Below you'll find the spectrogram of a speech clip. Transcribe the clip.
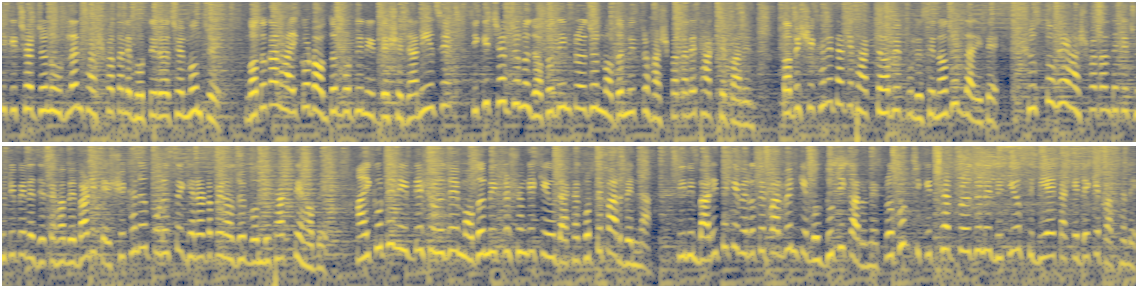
চিকিৎসার জন্য উডল্যান্ডস হাসপাতালে ভর্তি রয়েছেন মন্ত্রী। গতকাল হাইকোর্ট অন্তর্বর্তী নির্দেশে জানিয়েছে, চিকিৎসার জন্য যতদিন প্রয়োজন মদন মিত্র হাসপাতালে থাকতে পারেন। তবে সেখানে তাকে থাকতে হবে পুলিশের নজরদারিতে। সুস্থ হয়ে হাসপাতাল থেকে ছুটি পেলে যেতে হবে বাড়িতে, সেখানেও পুলিশে ঘেরাটোপে নজরবন্দি থাকতে হবে। হাইকোর্টের নির্দেশ অনুযায়ী মদন মিত্রের সঙ্গে কেউ দেখা করতে পারবেন না। তিনি বাড়ি থেকে বেরোতে পারবেন কেবল দুটি কারণে। প্রথম, চিকিৎসার প্রয়োজনে দ্বিতীয় সিবিআই তাকে ডেকে পাঠালে।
